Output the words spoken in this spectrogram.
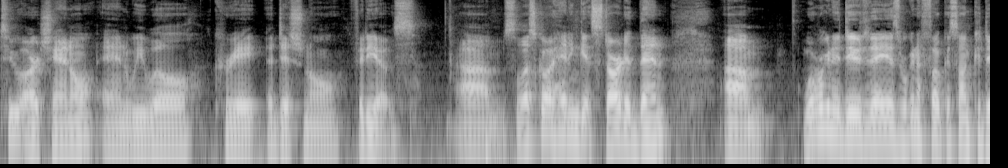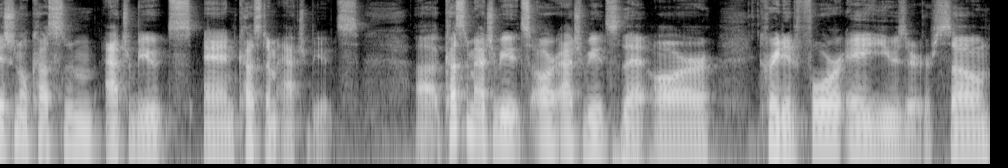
to our channel and we will create additional videos. Um, so let's go ahead and get started then. Um, what we're going to do today is we're going to focus on conditional custom attributes and custom attributes. Uh, custom attributes are attributes that are created for a user. So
